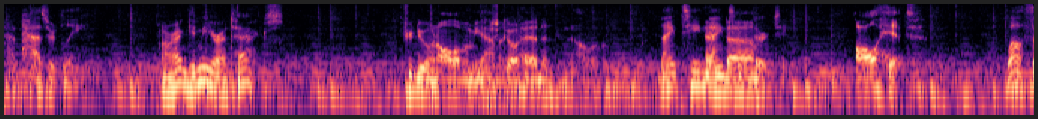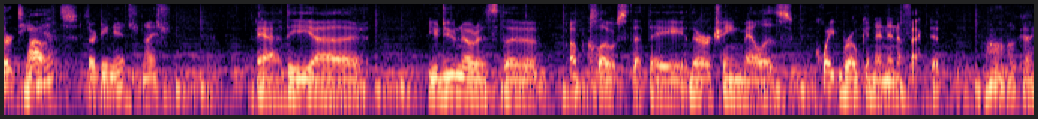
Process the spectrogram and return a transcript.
haphazardly. All right, give me your attacks. If you're doing all of them, you Yeah, just I'm go ahead and do all of them. 19, And, 19, um, 13. all hit. Wow, 13 Wow, hits? 13 hits. Nice. Yeah, the uh, you do notice the up close that they their chainmail is quite broken and ineffective. Oh, okay.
